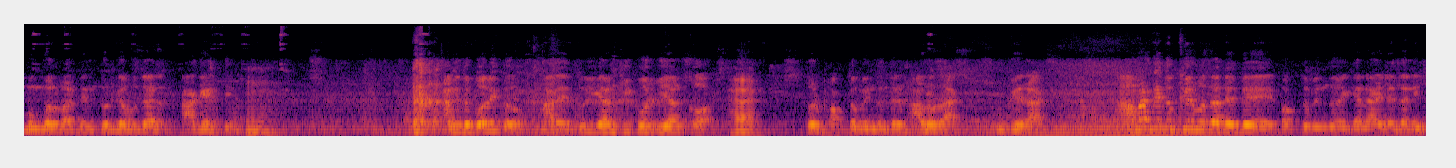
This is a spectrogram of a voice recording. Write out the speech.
মঙ্গলবার দিন দুর্গাপূজার আগের দিন। আমি তো বলি তো মানে তুই এখন কি করবি এখন কর। হ্যাঁ। তোর ভক্তবিন্দুদের ভালো রাখ সুখে রাখ। আমাকে দুঃখের বোঝা দে দে ভক্তবিন্দু এখানে আইলে জানি।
